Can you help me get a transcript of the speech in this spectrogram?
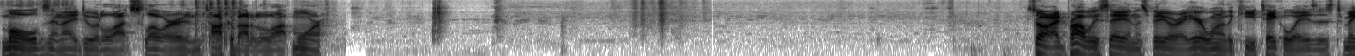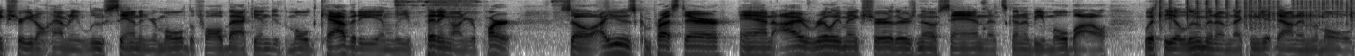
molds and I do it a lot slower and talk about it a lot more. So I'd probably say in this video right here, one of the key takeaways is to make sure you don't have any loose sand in your mold to fall back into the mold cavity and leave pitting on your part. So I use compressed air and I really make sure there's no sand that's gonna be mobile with the aluminum that can get down in the mold.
